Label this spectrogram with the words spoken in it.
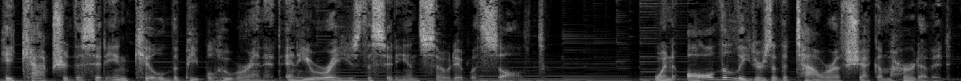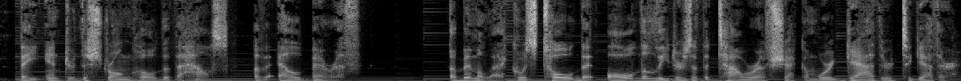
He captured the city and killed the people who were in it, and he razed the city and sowed it with salt. When all the leaders of the tower of Shechem heard of it, they entered the stronghold of the house of El Berith. Abimelech was told that all the leaders of the tower of Shechem were gathered together.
